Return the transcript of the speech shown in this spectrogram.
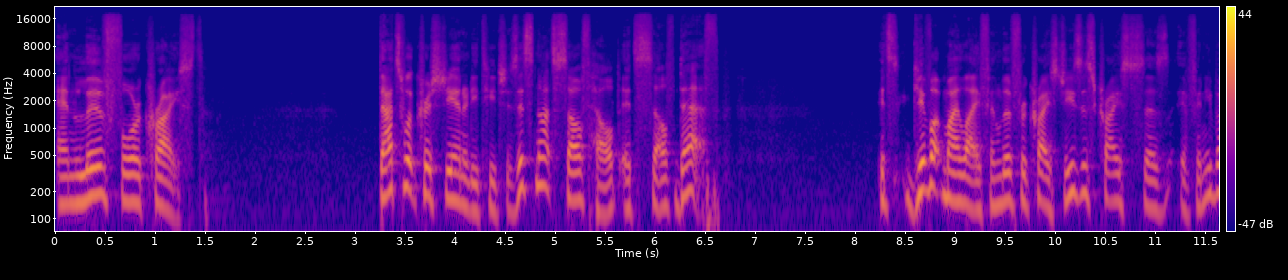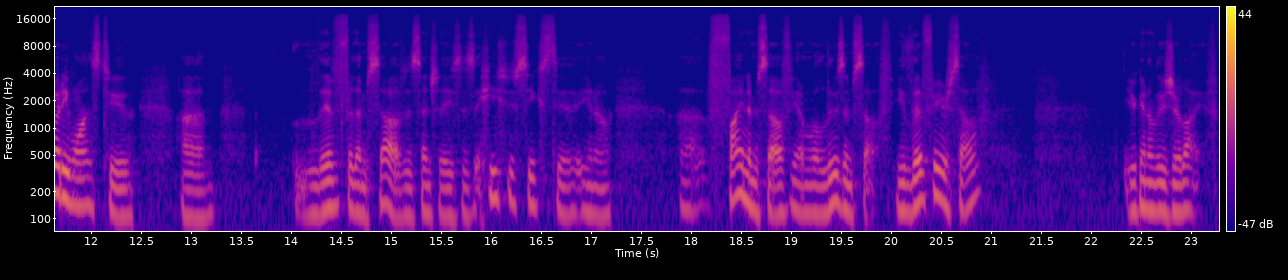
and live for Christ. That's what Christianity teaches. It's not self help, it's self death. It's give up my life and live for Christ. Jesus Christ says, if anybody wants to, um, live for themselves. Essentially, he says he who seeks to, you know, uh, find himself, you know, will lose himself. You live for yourself, you're going to lose your life.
